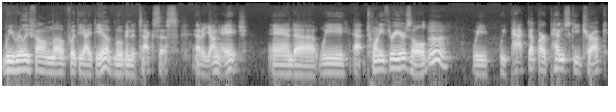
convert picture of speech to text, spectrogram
we really fell in love with the idea of moving to Texas at a young age. And uh, we, at 23 years old, we we packed up our Penske truck.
